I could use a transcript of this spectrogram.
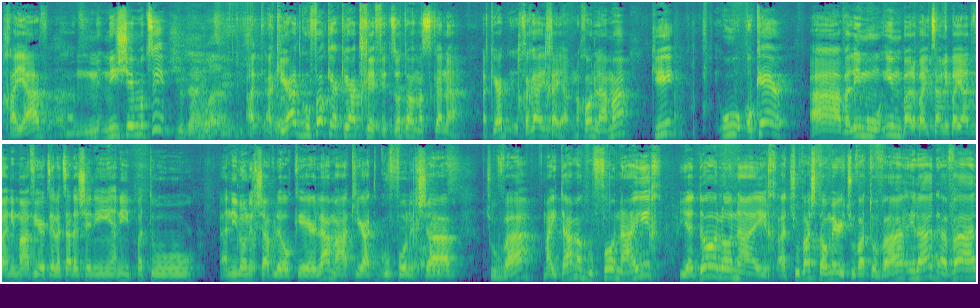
חייב מ- מי שמוציא, עקירת גופו כעקירת חפץ, זאת המסקנה, חגי חייב, נכון? למה? כי הוא עוקר, אה, אבל אם, הוא, אם בעל הבית שם לי ביד ואני מעביר את זה לצד השני, אני פטור, אני לא נחשב לעוקר, למה? עקירת גופו נחשב, תשובה, מה איתם? הגופו נייך, ידו לא נייך, התשובה שאתה אומר היא תשובה טובה אלעד, אבל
